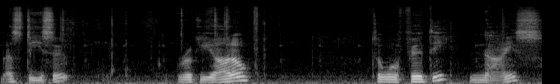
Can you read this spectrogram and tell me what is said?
That's decent. Rookie auto to 150. Nice.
